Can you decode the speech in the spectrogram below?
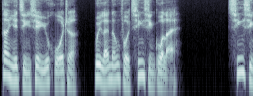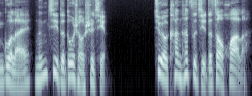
但也仅限于活着，未来能否清醒过来，清醒过来能记得多少事情，就要看他自己的造化了。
